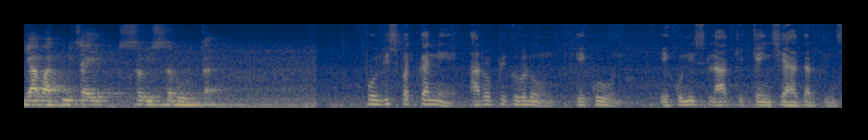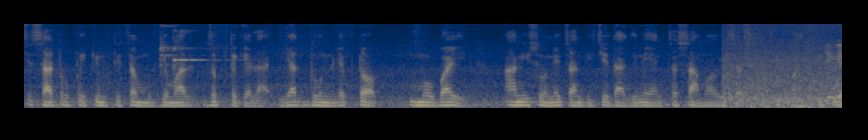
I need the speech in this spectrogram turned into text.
या बातमीचा एक सविस्तर वृत्तांत पोलीस पथकाने आरोपीकडून एकूण एकोणीस लाख एक्क्याऐंशी हजार तीनशे साठ रुपये किमतीचा मुद्देमाल जप्त केला. यात दोन लॅपटॉप मोबाईल आणि सोने चांदीचे दागिने यांचा समावेश असल्याची माहिती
